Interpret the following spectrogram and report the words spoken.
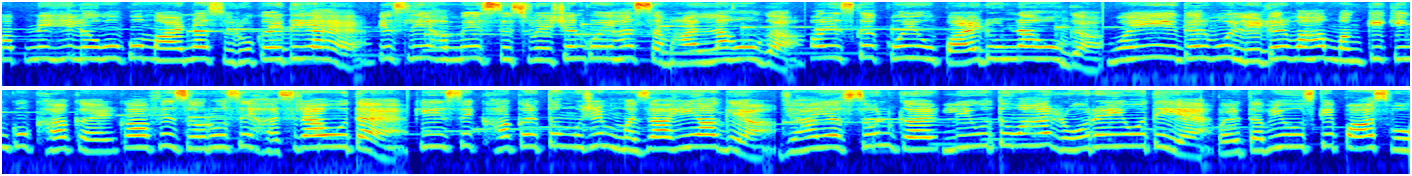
अपने ही लोगों को मारना शुरू कर दिया है। इसलिए हमें इस सिचुएशन को यहाँ संभालना होगा और इसका कोई उपाय ढूंढना होगा। वहीं इधर वो लीडर वहाँ मंकी किंग को खाकर काफ़ी जोरों से हंस रहा होता है कि इसे खाकर तो मुझे मज़ा ही आ गया। जहाँ यह सुनकर लियू तो वहाँ रो रही होती है पर तभी उसके पास वो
